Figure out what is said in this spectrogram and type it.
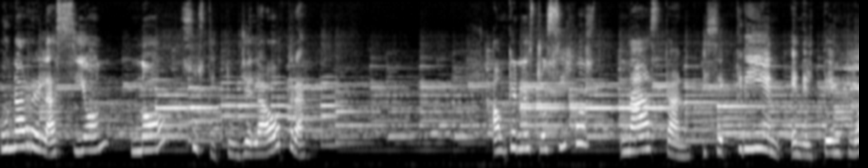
Una relación no sustituye la otra. Aunque nuestros hijos nazcan y se críen en el templo,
